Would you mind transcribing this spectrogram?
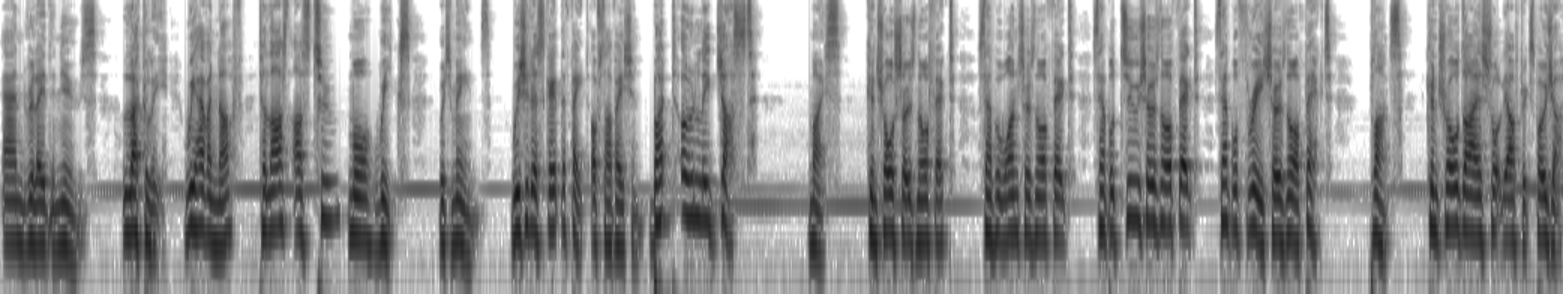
and relayed the news. Luckily, we have enough to last us two more weeks, which means we should escape the fate of starvation, but only just. Mice. Control shows no effect. Sample 1 shows no effect. Sample 2 shows no effect. Sample 3 shows no effect. Plants. Control dies shortly after exposure.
